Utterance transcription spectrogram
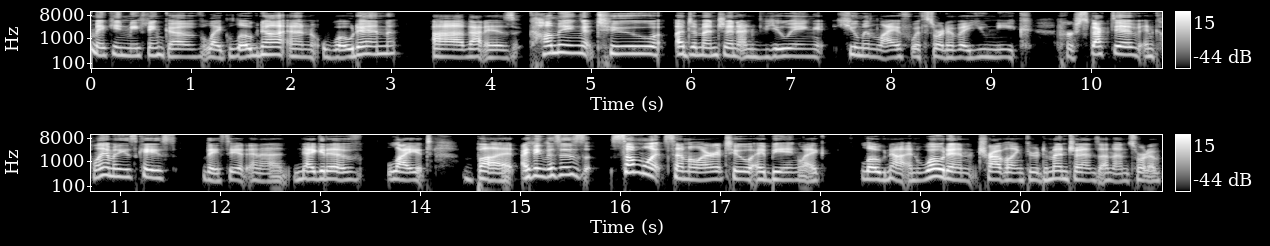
making me think of like Logna and Woden. Uh, that is coming to a dimension and viewing human life with sort of a unique perspective. In Calamity's case, they see it in a negative light, but I think this is somewhat similar to a being like Logna and Woden traveling through dimensions and then sort of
